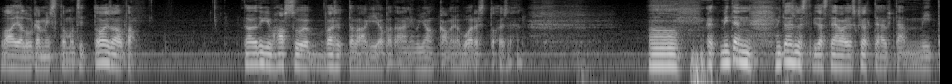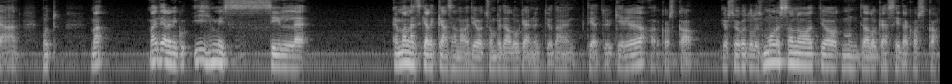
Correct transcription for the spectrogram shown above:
laaja lukemisto, mutta sitten toisaalta tämä on jotenkin hassu ja väsyttävääkin jopa tämä niin jankkaaminen vuodesta toiseen. Uh, et miten, mitä sellaista pitäisi tehdä, jos sä tehdä yhtään mitään. Mutta mä, mä en tiedä niin ihmisille en mä lähtisi kellekään sanoa, että joo, että sun pitää lukea nyt jotain tiettyjä kirjoja, koska jos joku tulisi mulle sanoa, että joo, mun pitää lukea siitä, koska,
